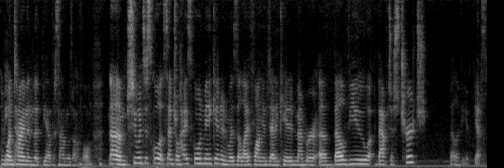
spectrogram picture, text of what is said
one time and the yeah the sound was awful. Um, she went to school at central high school in macon and was a lifelong and dedicated member of bellevue baptist church. Bellevue yes.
